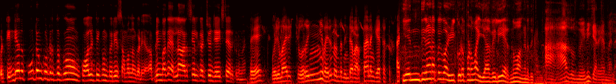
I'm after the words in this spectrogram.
பட் இந்தியால கூட்டம் கூட்டுறதுக்கும் குவாலிட்டிக்கும் பெரிய சம்பந்தம் கிடையாது அப்படின்னு பார்த்தா எல்லா அரசியல் கட்சியும் ஜெயிச்சிட்டே இருக்கணுமே ദേ ഒരുമാതിരി ചൊറിഞ്ഞു വരുന്നുണ്ട് നിന്റെ വർത്താനം കേട്ടിട്ട് എന്തിനാടപ്പ ഈ വഴി കൂടെ പോണ വയ്യാവലിയായിരുന്നു വാങ്ങണത് ആ അതൊന്നും എനിക്കറിയാൻ മേല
